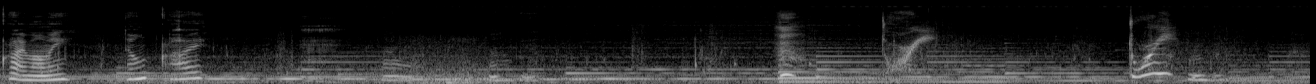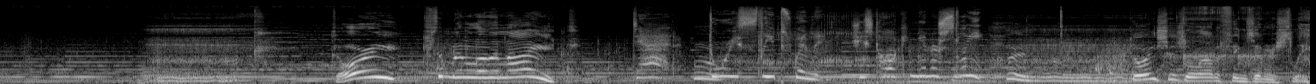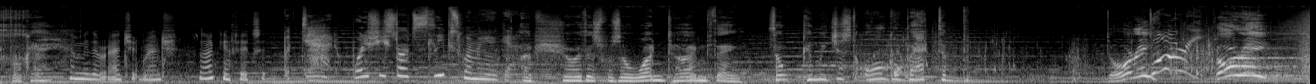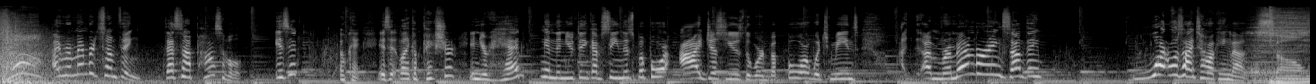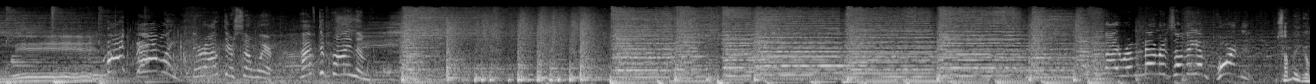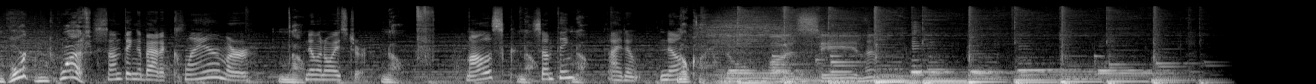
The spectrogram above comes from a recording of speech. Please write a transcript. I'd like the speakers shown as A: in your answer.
A: cry, Mommy. Don't cry.
B: Dory. Dory?
C: Dory? It's the middle of the night.
B: Dad, Dory's sleep swimming. She's talking in her sleep.
C: Hmm, Dory says a lot of things in her sleep, okay?
A: Hand me the ratchet wrench so I can fix it.
B: But Dad, what if she starts sleep swimming again?
C: I'm sure this was a one time thing. So can we just all go back to. Dory?
B: Dory!
C: Dory!
D: I remembered something. That's not possible, is it? Okay, is it like a picture in your head and then you think I've seen this before? I just used the word before, which means I, I'm remembering something. What was I talking about?
E: Somewhere.
D: My family! They're out there somewhere. I have to find them. I remembered something important.
C: Something important? What?
A: Something about a clam or
C: No.
A: no an oyster?
C: No.
A: Mollusk?
C: No.
A: Something?
C: No.
A: I don't know.
C: No claim.
E: No more sailing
